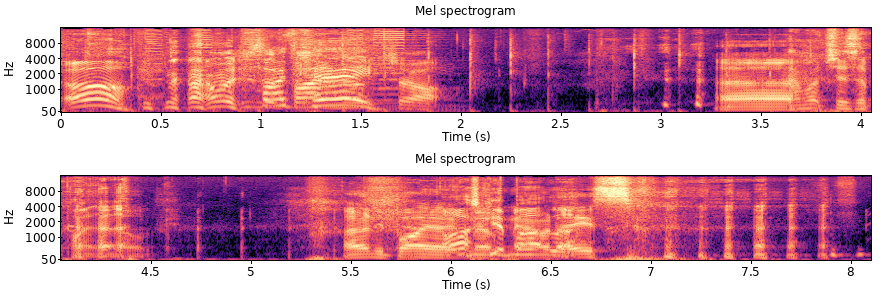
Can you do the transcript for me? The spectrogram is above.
Oh, How much is a 5K. pint of shot? How much is a pint of milk? I only buy oat Ask milk your butler. nowadays.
